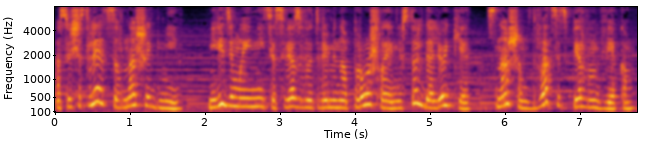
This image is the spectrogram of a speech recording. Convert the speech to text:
осуществляется в наши дни. Невидимые нити связывают времена прошлое, не столь далекие, с нашим 21 веком,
